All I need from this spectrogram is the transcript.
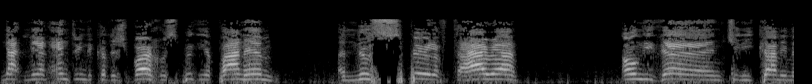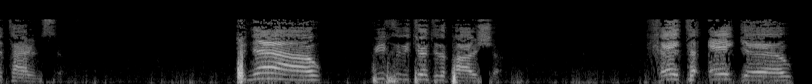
not man entering the Kadosh Baruch Hu, speaking upon him a new spirit of Tahara, only then can he come and retire himself. To now, briefly return to the Parsha. Chet Egel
